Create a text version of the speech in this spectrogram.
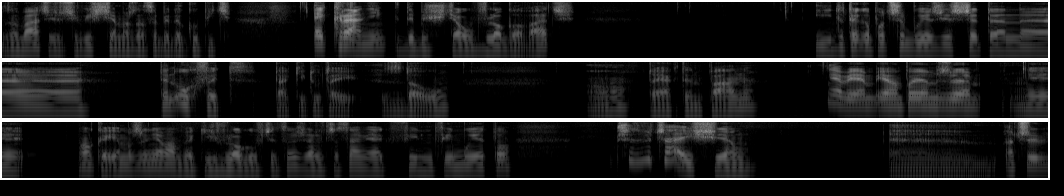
zobaczyć. Oczywiście można sobie dokupić ekranik, gdybyś chciał vlogować. I do tego potrzebujesz jeszcze ten, e, ten uchwyt taki tutaj z dołu. O, to jak ten pan. Nie wiem, ja wam powiem, że e, Okej, okay, ja może nie mam jakichś vlogów czy coś, ale czasami jak film filmuję, to przyzwyczaj się. Yy, znaczy,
